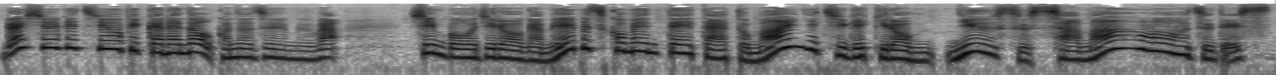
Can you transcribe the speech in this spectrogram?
来週月曜日からのこのズームは辛坊治郎が名物コメンテーターと毎日激論。ニュースサマーウォーズです。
